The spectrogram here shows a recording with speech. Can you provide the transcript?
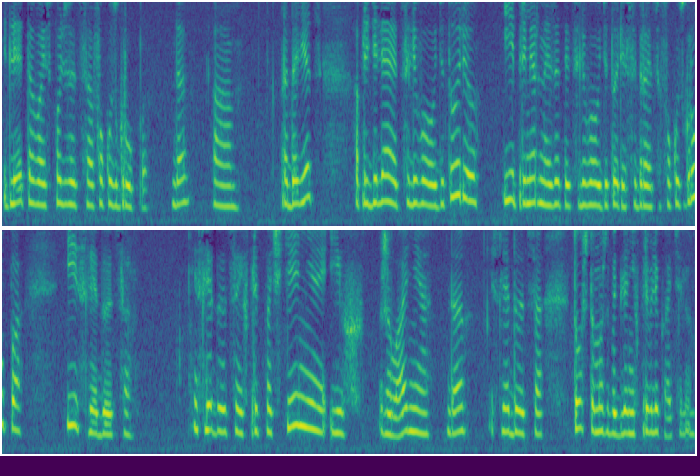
И для этого используется фокус-группа. Да? А, продавец определяет целевую аудиторию, и примерно из этой целевой аудитории собирается фокус-группа и исследуется – исследуются их предпочтения, их желания, да, исследуется то, что может быть для них привлекательным.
